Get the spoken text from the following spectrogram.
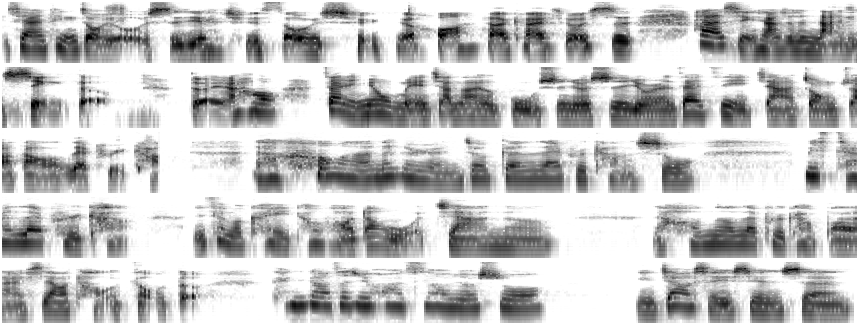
现在听众有时间去搜寻的话，大概就是他的形象就是男性的，对。然后在里面我们也讲到一个故事，就是有人在自己家中抓到了 Leprechaun，然后啊，那个人就跟 Leprechaun 说：“Mr. Leprechaun，你怎么可以偷跑到我家呢？”然后呢，Leprechaun 本来是要逃走的，听到这句话之后就说：“你叫谁先生？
